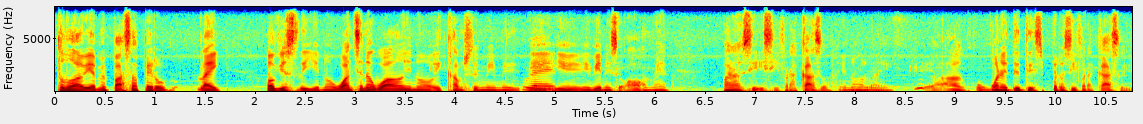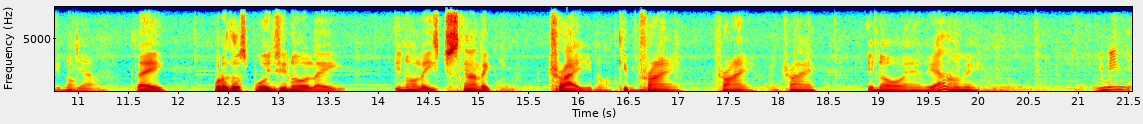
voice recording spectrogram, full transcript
todavía me pasa, pero, like, obviously, you know, once in a while, you know, it comes to me, me- Right. y, y, viene y dice, oh, man, para si, si fracaso, you know, like, I want to do this, pero si fracaso, you know, Yeah. like what are those points you know like you know like you just kind of like try you know keep Mhm. trying trying and trying you know and yeah I mean I mean,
